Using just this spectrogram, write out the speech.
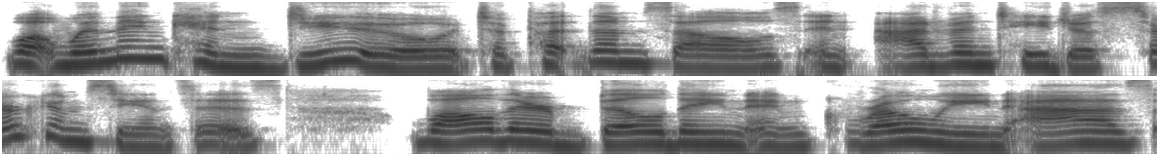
what women can do to put themselves in advantageous circumstances while they're building and growing as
